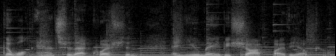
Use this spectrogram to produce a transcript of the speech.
that will answer that question, and you may be shocked by the outcome.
